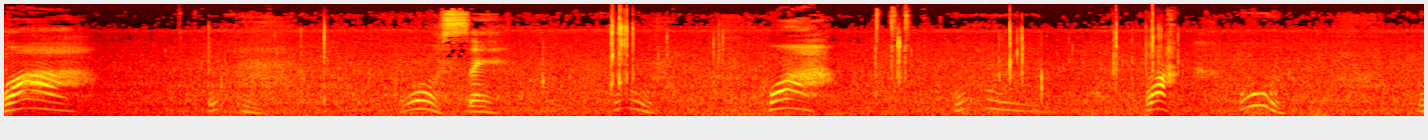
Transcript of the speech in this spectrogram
哇，哇塞，哇，哦哦，哇哦哦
